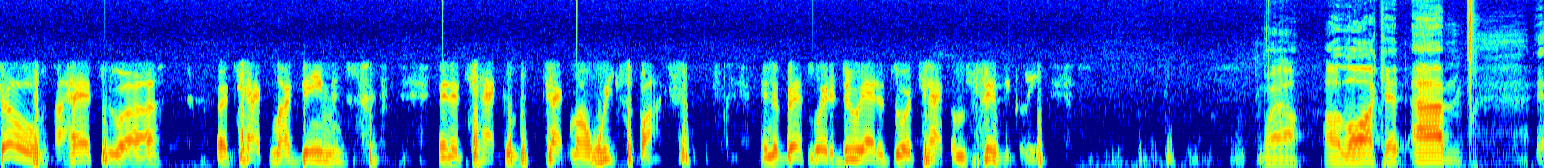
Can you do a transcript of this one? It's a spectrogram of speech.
So I had to uh, attack my demons and attack attack my weak spots. And the best way to do that is to attack them physically. Wow, I like it. Um, uh,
